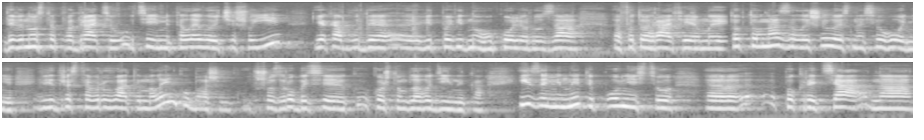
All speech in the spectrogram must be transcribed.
90 квадратів у цій металевої чешуї, яка буде е, відповідного кольору за е, фотографіями. Тобто, у нас залишилось на сьогодні відреставрувати маленьку башенку, що зробить е, коштом благодійника, і замінити повністю покриття на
